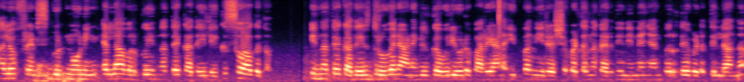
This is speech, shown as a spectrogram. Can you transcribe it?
ഹലോ ഫ്രണ്ട്സ് ഗുഡ് മോർണിംഗ് എല്ലാവർക്കും ഇന്നത്തെ കഥയിലേക്ക് സ്വാഗതം. ഇന്നത്തെ കഥയിൽ ധ്രുവനാണെങ്കിൽ ഗൗരിയോട് പറയാണ് ഇപ്പൊ നീ രക്ഷപ്പെട്ടെന്ന് കരുതി നിന്നെ ഞാൻ വെറുതെ വിടത്തില്ല എന്ന്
